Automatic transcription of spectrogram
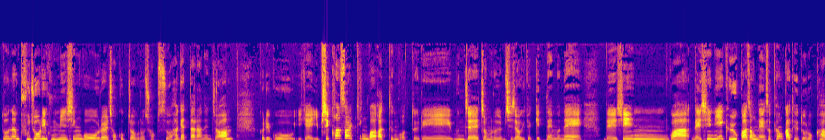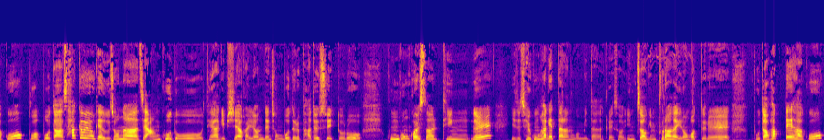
또는 부조리 국민 신고를 적극적으로 접수하겠다라는 점. 그리고 이게 입시 컨설팅과 같은 것들이 음. 문제점으로 좀 지적이 됐기 때문에 내신과 내신이 교육과정 내에서 평가되도록 하고 무엇보다 사교육에 의존하지 않고도 대학 입시와 관련된 정보들을 받을 수 있도록 공공 컨설팅을 이제 제공하겠다라는 겁니다. 그래서 인적 인프라나 이런 것들을 보다 확대하고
